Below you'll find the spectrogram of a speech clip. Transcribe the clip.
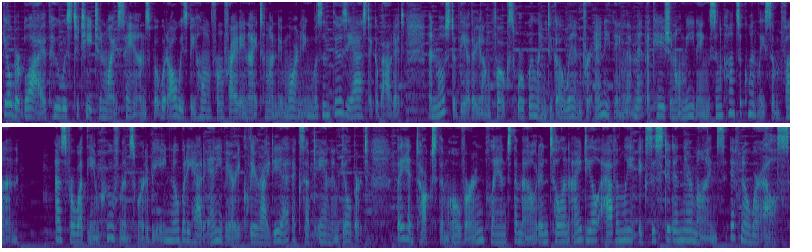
Gilbert Blythe, who was to teach in White Sands but would always be home from Friday night to Monday morning, was enthusiastic about it, and most of the other young folks were willing to go in for anything that meant occasional meetings and consequently some fun. As for what the improvements were to be, nobody had any very clear idea except Anne and Gilbert. They had talked them over and planned them out until an ideal Avonlea existed in their minds, if nowhere else.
